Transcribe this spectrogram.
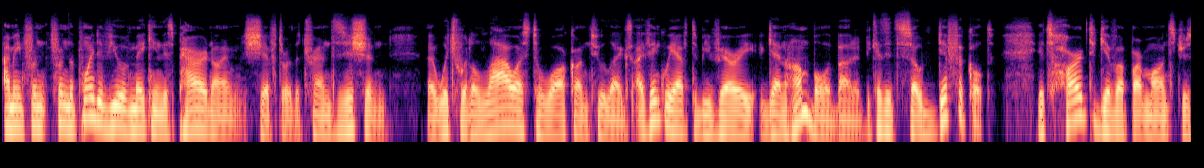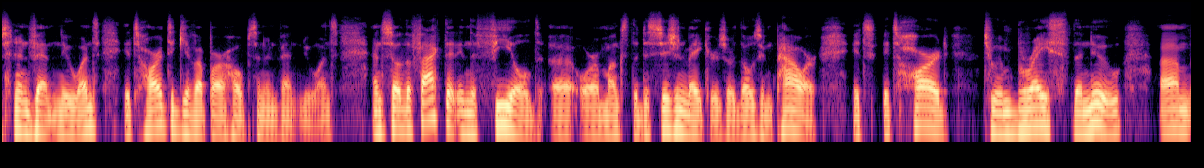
I mean, from from the point of view of making this paradigm shift or the transition uh, which would allow us to walk on two legs. I think we have to be very, again, humble about it because it's so difficult. It's hard to give up our monsters and invent new ones. It's hard to give up our hopes and invent new ones. And so the fact that in the field uh, or amongst the decision makers or those in power, it's it's hard to embrace the new um,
